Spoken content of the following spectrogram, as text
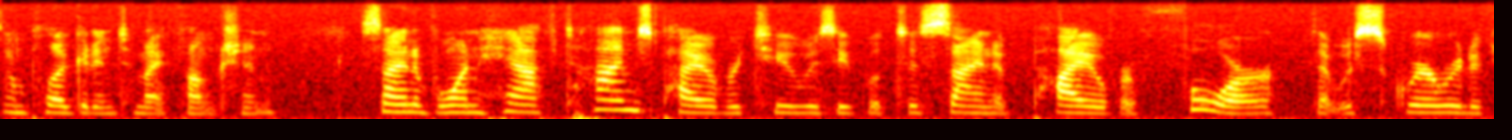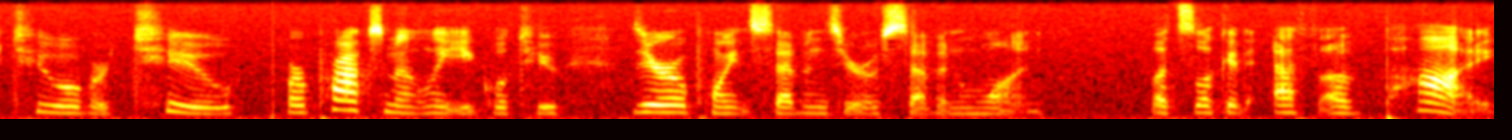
and plug it into my function, sine of 1 half times pi over 2 is equal to sine of pi over 4, that was square root of 2 over 2, or approximately equal to 0.7071. Let's look at f of pi.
